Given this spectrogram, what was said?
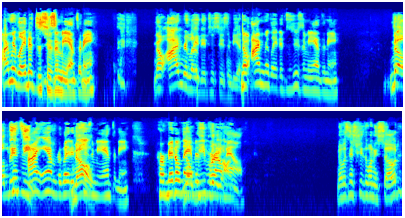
I'm related to Susan B. Anthony. no, I'm related to Susan B. No, I'm related to Susan B. Anthony. No, Lindsay. I am related No. to Susan B. Anthony. Her middle No, name is we really. Brownell. No, isn't she the one who sewed?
